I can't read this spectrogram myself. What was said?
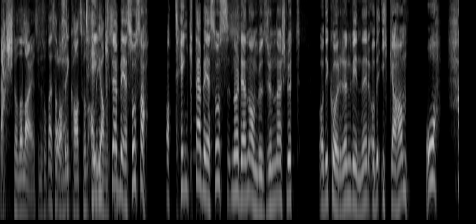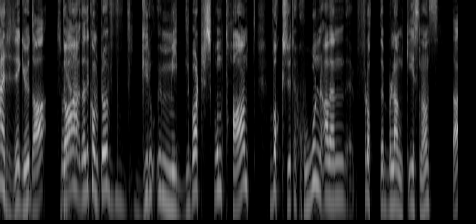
National Alliance eller noe sånt. Sånn Åh, amerikansk sånn Tenk allianse. deg Bezos, da! Tenk deg Bezos når den anbudsrunden er slutt, og de kårer en vinner, og det ikke er han. Å, herregud! Da Da, da det kommer til å gro, umiddelbart, spontant, vokse ut horn av den flotte, blanke issen hans. Da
